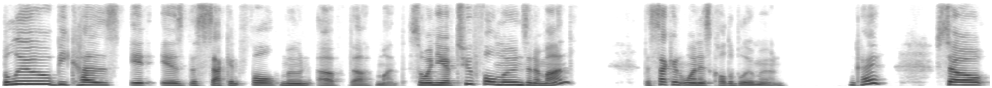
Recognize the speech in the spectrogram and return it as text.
Blue because it is the second full moon of the month. So when you have two full moons in a month, the second one is called a blue moon. Okay? So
